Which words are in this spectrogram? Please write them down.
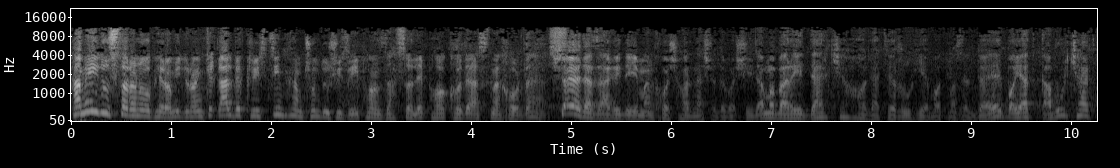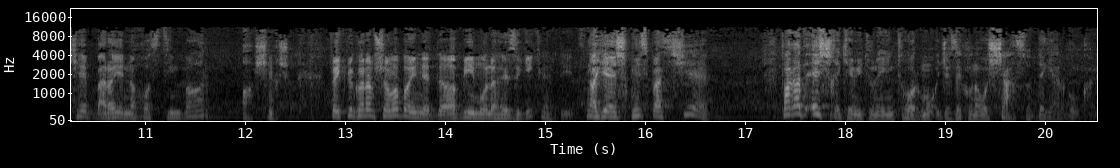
همه دوستان اپرا می‌دونن که قلب کریستین همچون دوشیزه 15 ساله پا کده است نخورده است. شاید از عقیده من خوشحال نشده باشید اما برای درک حالت روحی مادمازل دایر باید قبول کرد که برای نخستین بار عاشق شده. فکر می‌کنم شما با این ادعا بی ملاحظگی کردید. اگه عشق نیست؟ پس چیه؟ فقط عشقی که می‌تونه اینطور معجزه کنه و شخص رو دگرگون کنه.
